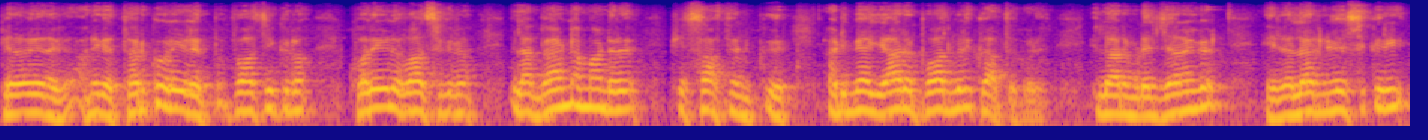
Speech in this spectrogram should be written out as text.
பிறகு அநேக தற்கொலையில் வாசிக்கிறோம். கொலையில் வாசிக்கிறோம். எல்லாம் வேண்டாமான்ற சாஸ்திரனுக்கு அடிமையாக யாரை பாதுகாப்பு காத்துக்கொடு எல்லாருடைய உடைய ஜனங்கள் இது எல்லாரும் நேசிக்கிறீ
